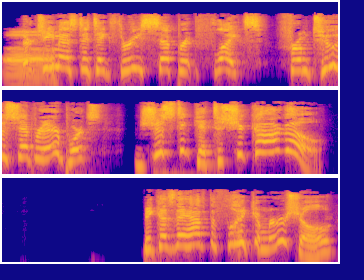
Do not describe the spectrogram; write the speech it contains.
Their Oh. team has to take three separate flights from two separate airports just to get to Chicago. Because they have to fly commercial,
